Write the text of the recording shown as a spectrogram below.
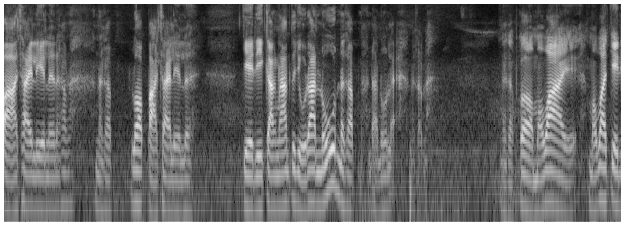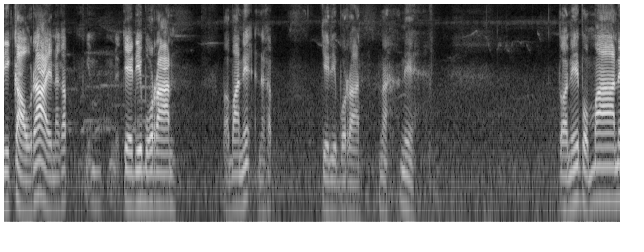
ป่าชายเลนเลยนะครับนะนะครับ รอบป่าชายเลนเลย เจดีย์กลางน้ำจะอยู่ด้านนู้นนะครับ ด้านนู้นแหละนะครับนะนะครับ ก็มาไหว้มาไหว้เจดีย์เก่าได้นะครับ เจดีย์โบราณประมาณนี้นะครับ เจดีย์โบราณนะนี่ ตอนนี้ผมมาใน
